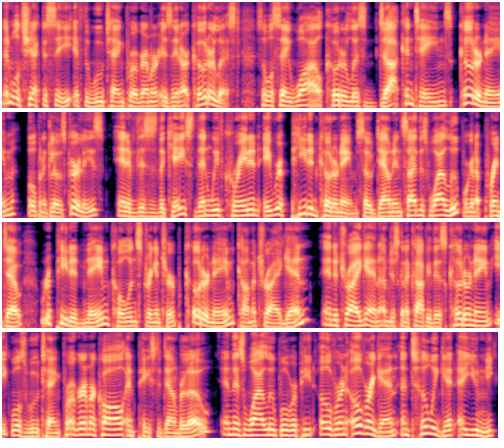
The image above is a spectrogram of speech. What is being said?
Then we'll check to see if the Wu-Tang programmer is in our coder list. So we'll say while coder list dot contains coder name, open and close curlies. And if this is the case, then we've created a repeated coder name. So down inside this while loop, we're going to print out repeated name colon string interp coder name, comma try again. And to try again, I'm just going to copy this coder name equals Wu-Tang programmer call and paste it down below. And this while loop will repeat over and over again until we get a unique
